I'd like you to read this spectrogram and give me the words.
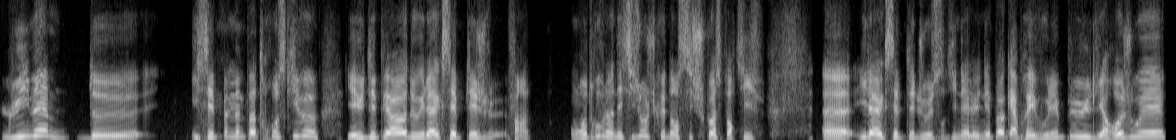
lui-même, de... il sait même pas trop ce qu'il veut. Il y a eu des périodes où il a accepté, enfin, on retrouve l'indécision jusque dans ses choix sportifs. Euh, il a accepté de jouer Sentinelle à une époque, après il voulait plus, il y a rejoué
